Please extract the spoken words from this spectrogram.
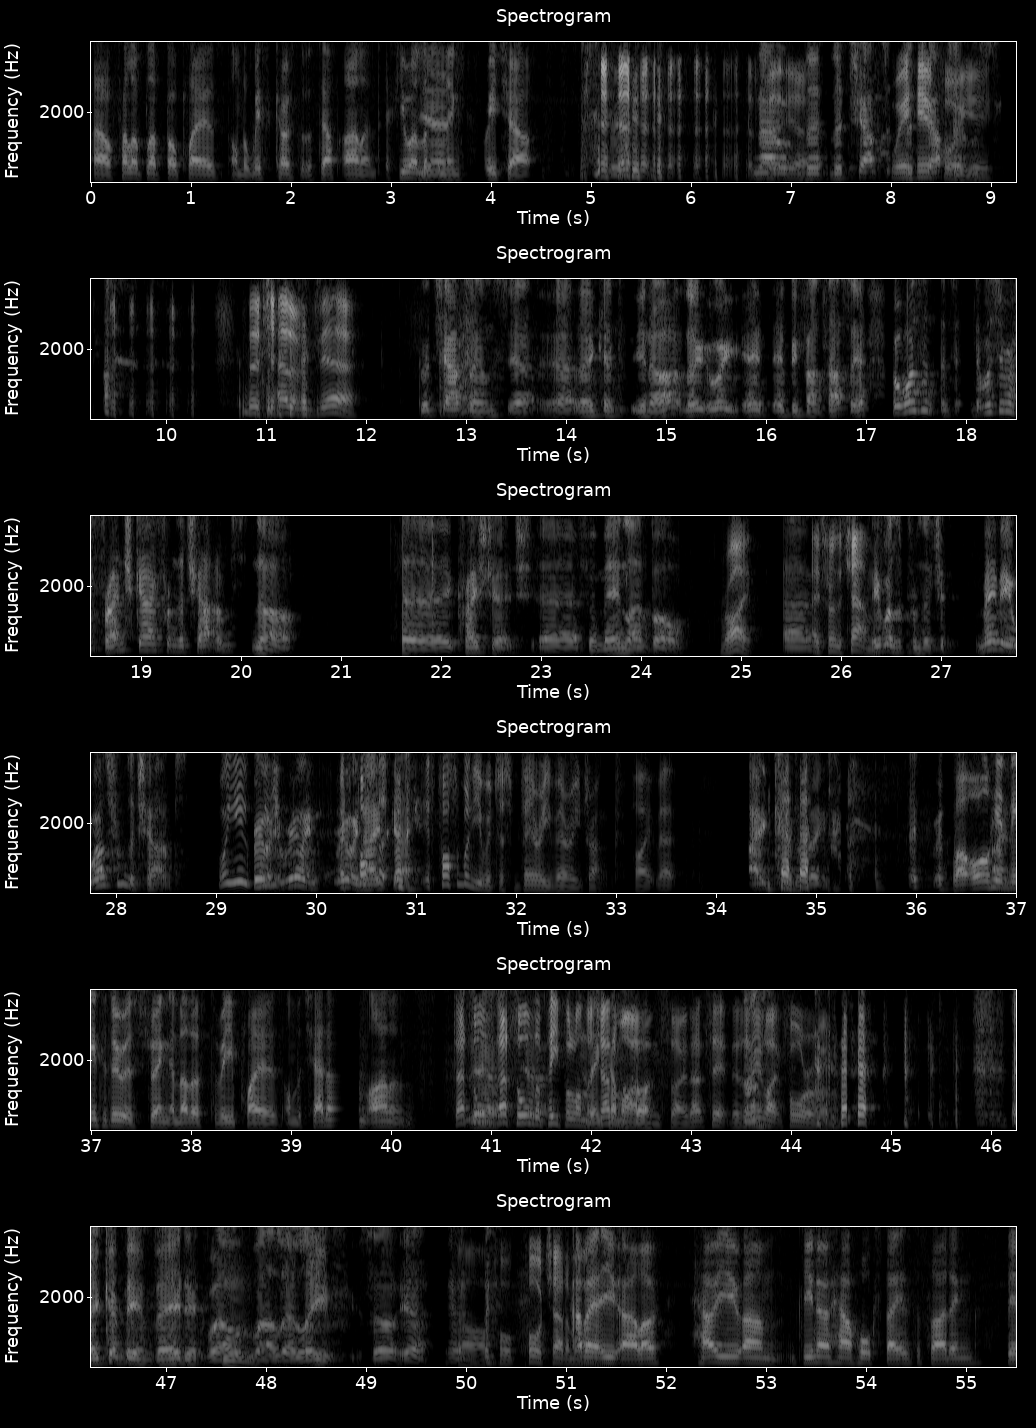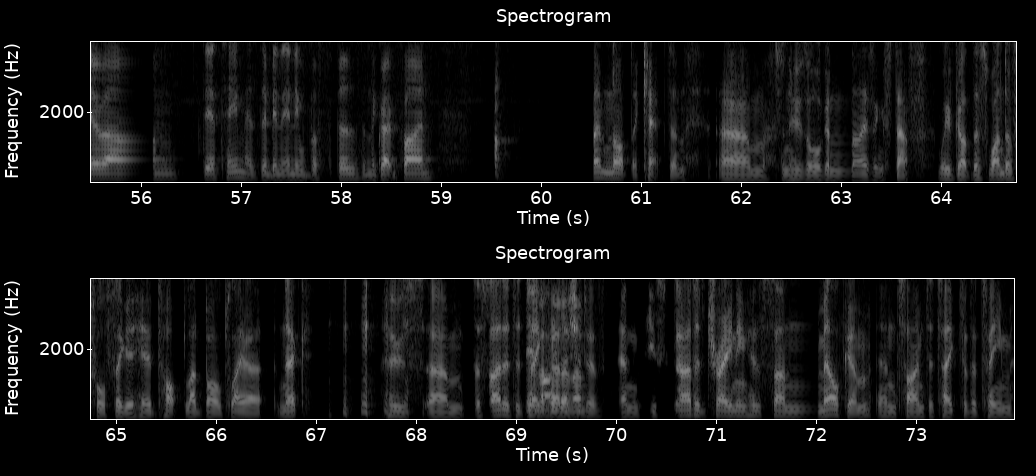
our fellow Blood Bowl players on the west coast of the South Island. If you are Yes. listening, reach out. no, yeah. the the chat, We're the here for you. Chathams, the Chathams, yeah. The Chathams, yeah, yeah, they could, you know, they, we, it, it'd be fantastic. But wasn't was there a French guy from the Chathams? No, uh, Christchurch uh, for mainland bowl. Right. Um, It's from the Chathams. he wasn't from the. Ch- Maybe he was from the Chathams. Well, you Really, you- really, really it's nice possi- guy. It's possible you were just very, very drunk, like that. I could have been. Well, all he'd need to do is string another three players on the Chatham Islands. That's Yeah, all. That's all the people on the Chatham. Islands, though. That's it. There's only like four of them. It could be invaded while Hmm. while they leave. So yeah, yeah. Oh, poor, poor Chatham How about you, Arlo? How are you? Um, do you know how Hawke's Bay is deciding their um their team? Has there been any whispers in the grapevine? I'm not the captain, um, and who's organising stuff. We've got this wonderful figurehead, top Blood Bowl player Nick, who's um, decided to take Never the heard of him. initiative, and he started training his son Malcolm in time to take to the team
